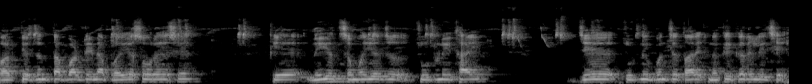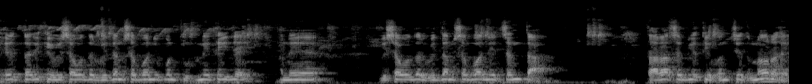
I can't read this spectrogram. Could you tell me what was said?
ભારતીય જનતા પાર્ટીના પ્રયાસો રહેશે કે નિયત સમયે જ ચૂંટણી થાય. જે ચૂંટણી પંચે તારીખ નક્કી કરેલી છે, એ તારીખે વિસાવદર વિધાનસભાની પણ ચૂંટણી થઈ જાય અને વિસાવદર વિધાનસભાની જનતા ધારાસભ્યથી વંચિત ન રહે.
